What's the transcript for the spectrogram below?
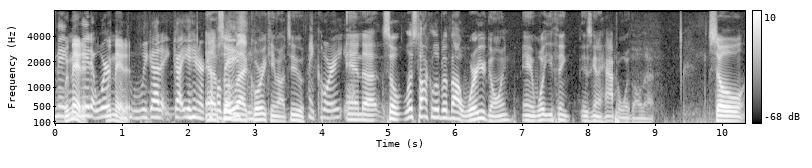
we are. we made We made it. it work. We made it. We got it. Got you here in a And I'm so days. glad and- Corey came out too. Hey Corey. yeah. And uh, so let's talk a little bit about where you're going and what you think is going to happen with all that. So,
